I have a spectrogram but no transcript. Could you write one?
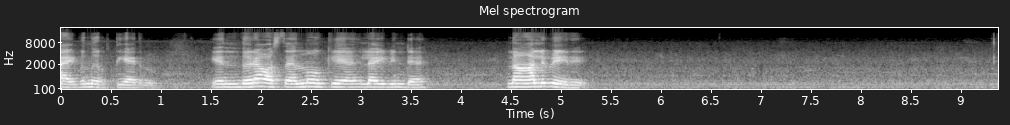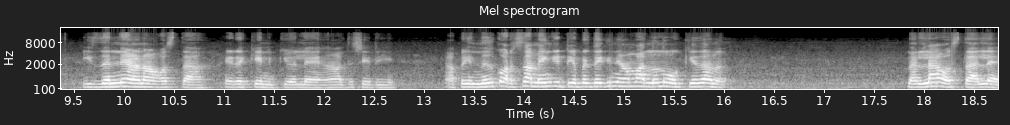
ലൈവ് നിർത്തിയായിരുന്നു. എന്തൊരവസ്ഥ എന്ന് നോക്കിയേ ലൈവിന്റെ. നാല് പേര്. ഇത് തന്നെയാണ് അവസ്ഥ ഇടയ്ക്ക് എനിക്കും അല്ലേ? അത് ശരി. അപ്പൊ ഇന്ന് കുറച്ച് സമയം കിട്ടിയപ്പോഴത്തേക്ക് ഞാൻ വന്ന് നോക്കിയതാണ്. നല്ല അവസ്ഥ അല്ലേ?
